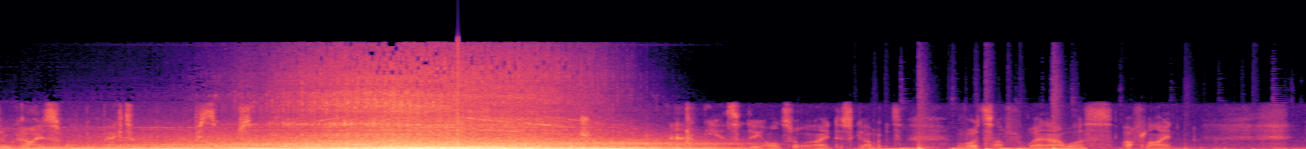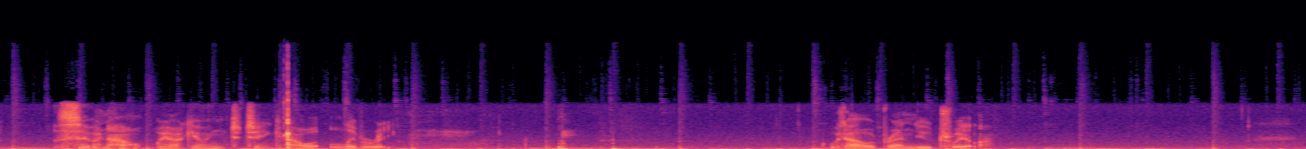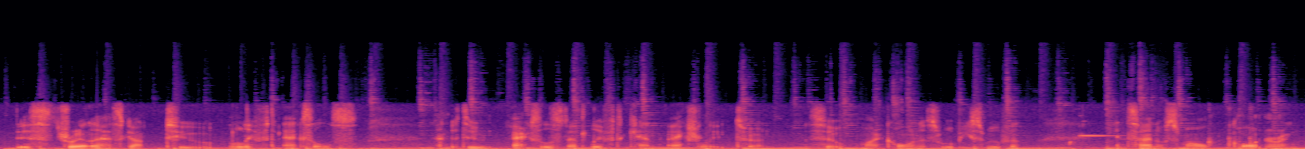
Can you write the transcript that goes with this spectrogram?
So guys, welcome back to episode And yesterday also I discovered WhatsApp when I was offline. So now we are going to take our livery with our brand new trailer. This trailer has got two lift axles and the two axles that lift can actually turn so my corners will be smoother inside of small cornering.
